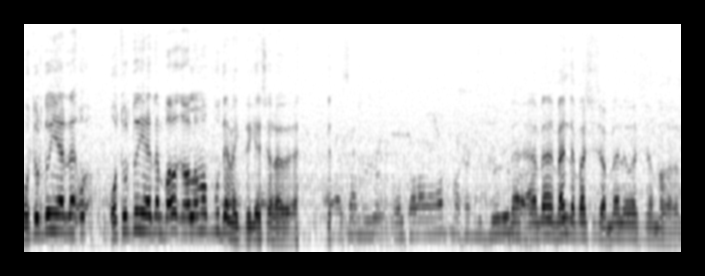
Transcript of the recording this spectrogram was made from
Oturduğun yerden o, oturduğun yerden balık avlamak bu demekti Yaşar abi. Ama sen bu oltalara yap bir göreyim. Ben, bakayım. ben, ben de başlayacağım. Ben de başlayacağım bakalım.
